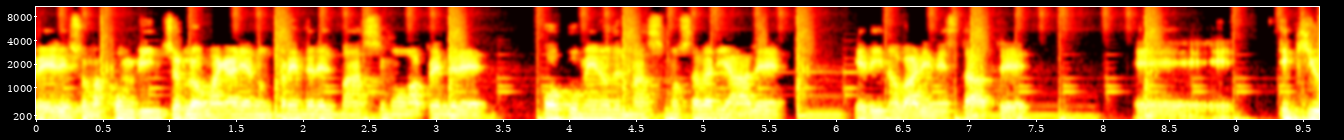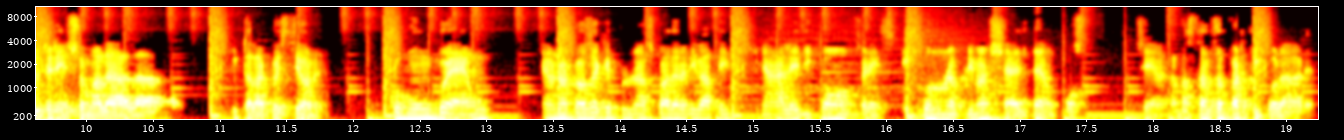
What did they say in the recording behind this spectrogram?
per insomma, convincerlo magari a non prendere il massimo, a prendere poco meno del massimo salariale e rinnovare in estate e, e chiudere insomma, la, la, tutta la questione comunque è, un, è, una cosa che per una squadra arrivata in finale di conference e con una prima scelta è un po' cioè, abbastanza particolare.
